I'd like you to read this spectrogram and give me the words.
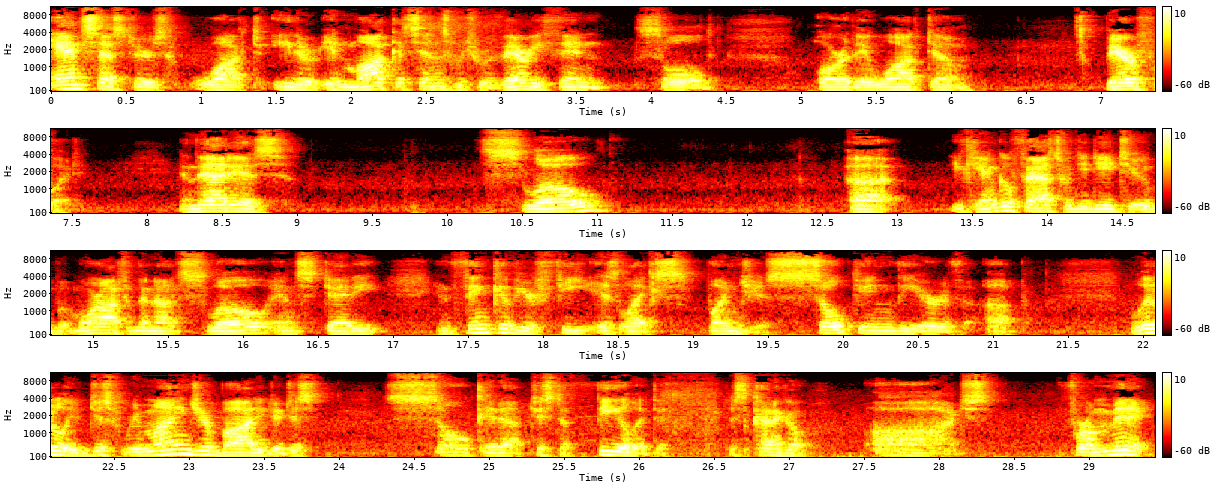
ancestors walked either in moccasins, which were very thin soled, or they walked um, barefoot. And that is slow. Uh, you can go fast when you need to, but more often than not, slow and steady. And think of your feet as like sponges soaking the earth up. Literally, just remind your body to just soak it up, just to feel it, to just kind of go, oh, just for a minute,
